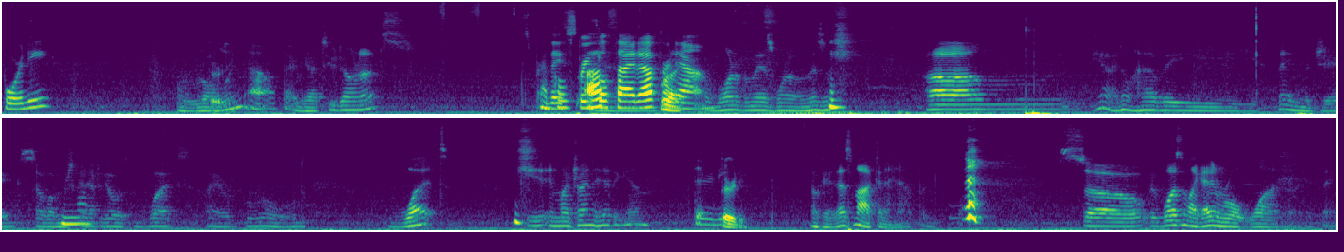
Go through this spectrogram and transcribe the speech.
Forty. We're rolling. Oh, We 30. got two donuts. Are they sprinkle up. side up or Right. down? One of them is, one of them isn't. um, yeah, I don't have a thingamajig, so I'm just No. gonna have to go with what I rolled. What I- am I trying to hit again? Thirty. 30. Okay, that's not gonna happen. so it wasn't like I didn't roll one or anything,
